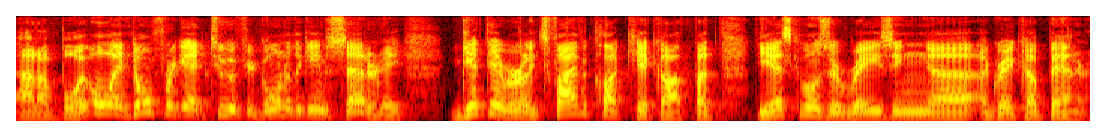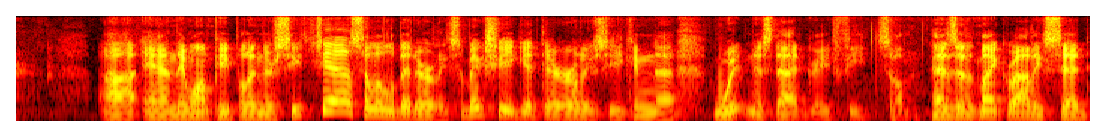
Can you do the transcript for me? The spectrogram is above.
atta boy. Oh, and don't forget too, if you're going to the game Saturday, get there early. It's five o'clock kickoff, but the Eskimos are raising uh, a Grey Cup banner. Uh, and they want people in their seats just a little bit early. So make sure you get there early so you can uh, witness that great feat. So, as Mike Reilly said,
